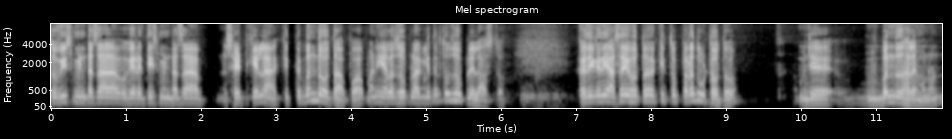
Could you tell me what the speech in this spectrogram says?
तो वीस मिनिटाचा वगैरे तीस मिनिटाचा सेट केला की ते बंद होतं आपोआप आणि याला झोप लागली तर तो झोपलेला असतो. कधी कधी असंही होतं की तो परत उठवतो म्हणजे बंद झालंय म्हणून.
